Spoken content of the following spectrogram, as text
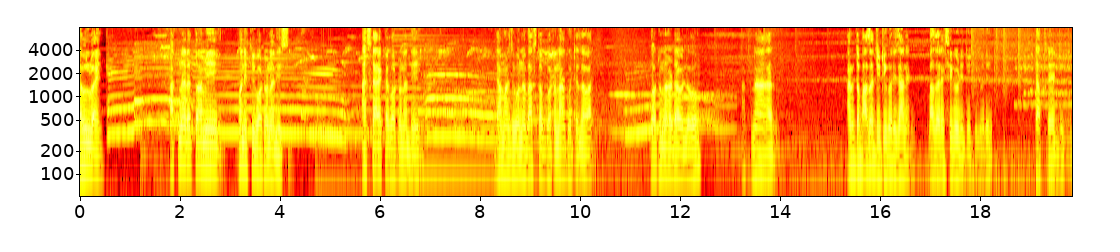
আবুল ভাই, আপনারা তো আমি অনেকই ঘটনা দিয়েছি। আজকে আর একটা ঘটনা দেই, যে আমার জীবনে বাস্তব ঘটনা ঘটে যাওয়ার। ঘটনাটা হলো আপনার, আমি তো বাজার ডিউটি করি, জানেন? বাজারে সিকিউরিটি ডিউটি করি, রাত্রের ডিউটি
